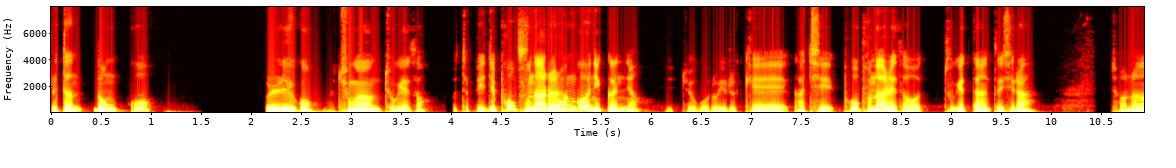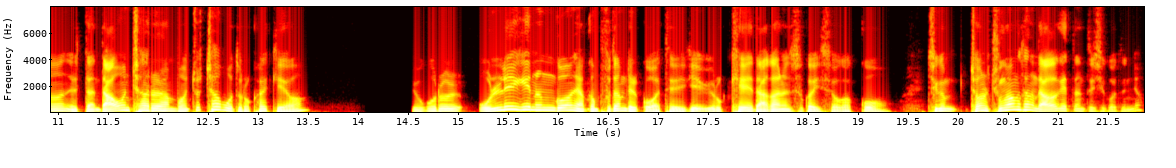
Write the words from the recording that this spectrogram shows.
일단 넘고 올리고 중앙 쪽에서 어차피 이제 포 분할을 한 거니까요. 이쪽으로 이렇게 같이 포 분할해서 두겠다는 뜻이라 저는 일단 나온 차를 한번 쫓아보도록 할게요. 요거를 올리기는 건 약간 부담될 것 같아요. 이게 이렇게 나가는 수가 있어 갖고 지금 저는 중앙상 나가겠다는 뜻이거든요.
